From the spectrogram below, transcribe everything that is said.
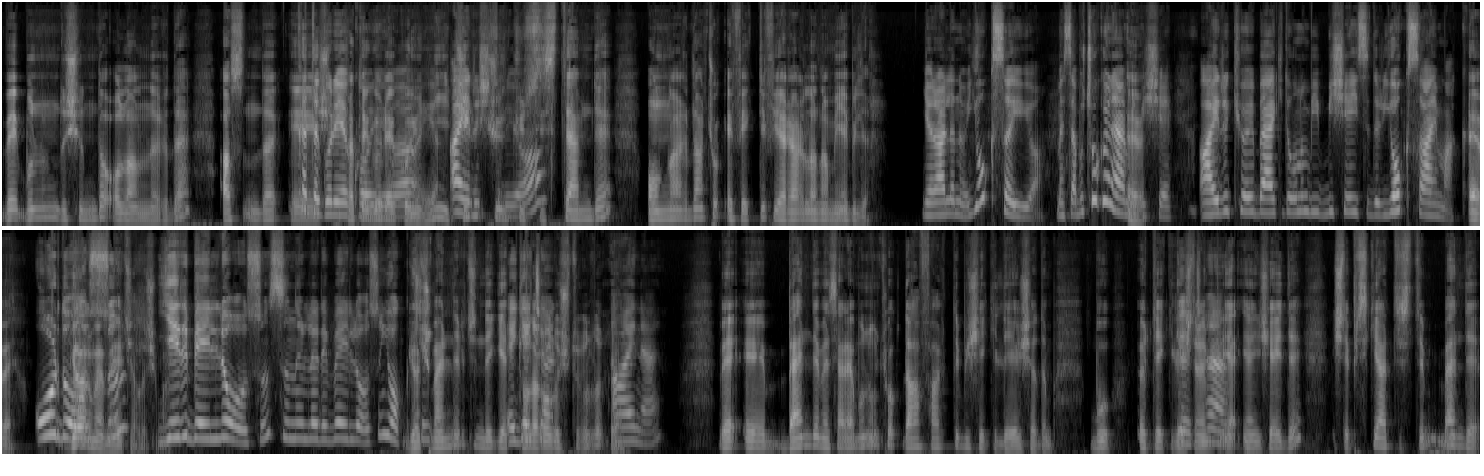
ve bunun dışında olanları da aslında e, Kategoriye kategoriye koyuyor, koyuyor. Niçin? Çünkü sistemde onlardan çok efektif yararlanamayabilir. yararlanıyor. Yok sayıyor. Mesela bu çok önemli Evet. bir şey. Ayrı köy belki de onun bir, bir şeysidir. Yok saymak. Evet. Orada Görmemeye olsun. çalışmak. Yeri belli olsun. Sınırları belli olsun. Yok. şey- Göçmenler için de gettolar geçen- oluşturulur ya. Aynen. Ve e, ben de mesela bunu çok daha farklı bir şekilde yaşadım. Bu ötekileştirme ha. yani- şeyde işte psikiyatristim. Ben de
